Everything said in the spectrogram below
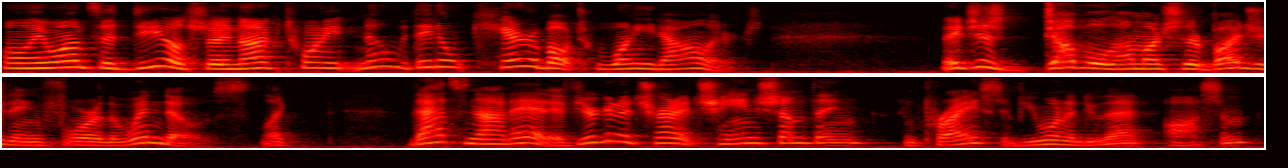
Well, he wants a deal. Should I knock 20? No, they don't care about $20. They just doubled how much they're budgeting for the windows. Like, that's not it. If you're going to try to change something in price, if you want to do that, awesome.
